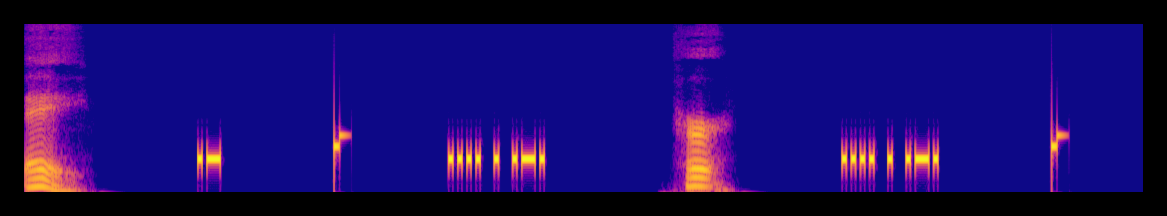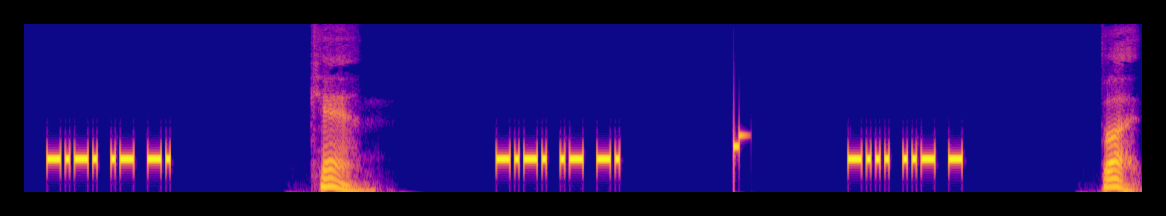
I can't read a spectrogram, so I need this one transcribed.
A. Her. Can. But.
